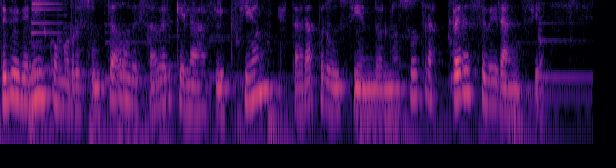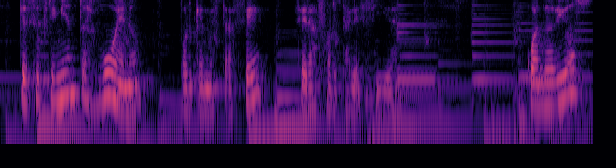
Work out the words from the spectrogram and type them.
debe venir como resultado de saber que la aflicción estará produciendo en nosotras perseverancia, que el sufrimiento es bueno porque nuestra fe será fortalecida. Cuando Dios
